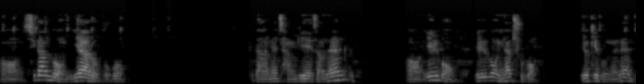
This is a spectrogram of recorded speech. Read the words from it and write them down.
어, 시간봉 이하로 보고 그 다음에 장기에서는 어, 일봉, 일봉이나 주봉 이렇게 보면은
